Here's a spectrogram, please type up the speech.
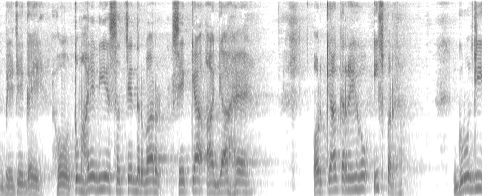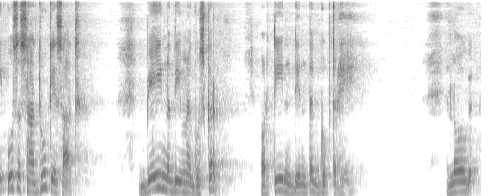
भेजे गए हो? तुम्हारे लिए सच्चे दरबार से क्या आज्ञा है? और क्या कर रहे हो इस पर? गुरुजी उस साधु के साथ बेई नदी में घुसकर और तीन दिन तक गुप्त रहे। लोग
